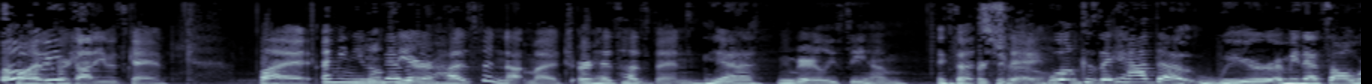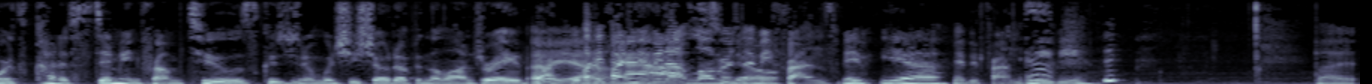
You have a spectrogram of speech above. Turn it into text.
totally forgot he was gay. But I mean, you don't see her husband that much, or his husband. Yeah. We rarely see him, except That's for today. true. Well, because they had that weird. I mean, that's all where it's kind of stemming from too, is because you know when she showed up in the lingerie oh, back yeah. in okay, the fine, maybe not lovers, you know. maybe friends. Maybe yeah. Maybe friends. Maybe. but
